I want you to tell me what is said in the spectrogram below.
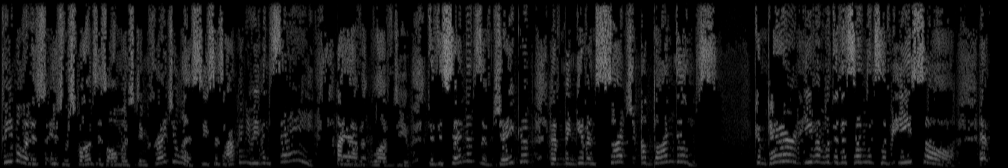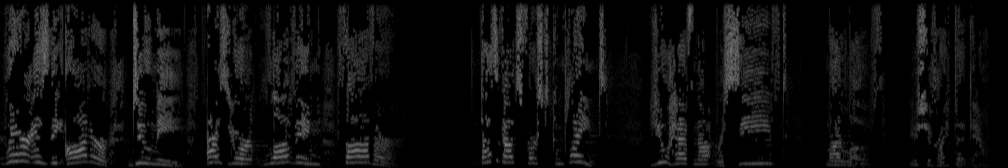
people. And his, his response is almost incredulous. He says, How can you even say, I haven't loved you? The descendants of Jacob have been given such abundance. Compared even with the descendants of Esau, where is the honor due me as your loving father? That's God's first complaint. You have not received my love. You should write that down.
